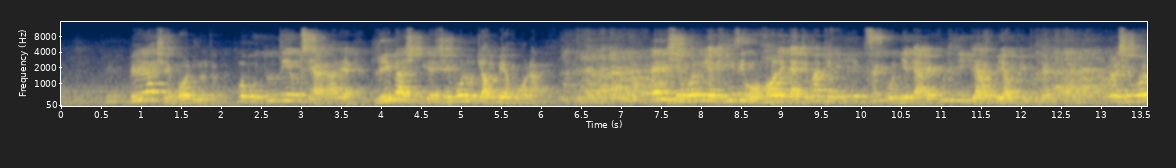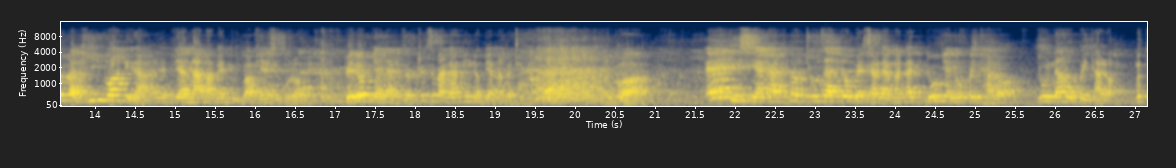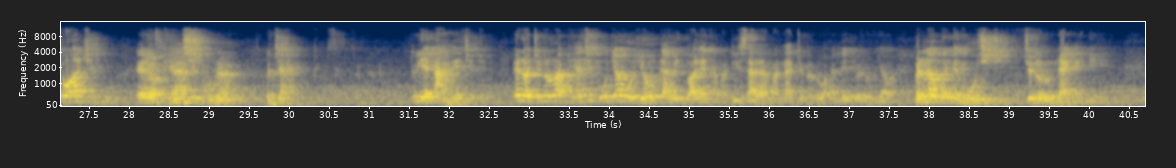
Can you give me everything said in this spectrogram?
ဘေးကရှင်ဘောလူလို့ဆိုမဟုတ်ဘူးသူတင်းရောက်ဆရာကတဲ့၄ပါးရှိပြီလေရှင်ဘောလူအကြောင်းကြီးပဲဟောတာ အဲ့ဒီရှင်ဘောလူရဲ့ခီးစဉ်ကိုဟောလိုက်တာကျမဖြစ်ပြီးစိတ်ကိုညစ်တာပဲခုတည်းပြန်မရောက်သေးဘူးတဲ့တော့ရှင်ဘောလူကခီးသွားနေတာတဲ့ပြန်လာမှပဲသူသွားဖျက်စီဖို့တော့မယ်ဘယ်တော့ပြန်လာလဲဆိုခရစ်စမတ်နာနီးတော့ပြန်လာမယ်ထင်တယ်ဟုတ်ကွာအဲ့ဒီဆရာကတော့ကြိုးစားပြောမယ်ဆရာမနတ်ဒုမျက်လုံးပိတ်ထားတော့ဒုနားကိုပိတ်ထားတော့မသွားချင်ဘူးအဲ့တော့ဖျားရှိခိုးတာမကြိုက်သူ့ရဲ့အားနည်းချက်ဖြစ် အဲ့တော့ကျွန်တော်တို့ကဘုရားရှင်ကိုကြောင်းကိုယုံကံပြီးသွားတဲ့အခါမှာဒီစာရမဏကျွန်တော်တို့ကအလစ်ပြလို့မရဘူးဘလောက်ပဲတကိုးရှိရှိကျွန်တော်တို့နိုင်နိုင်တယ်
